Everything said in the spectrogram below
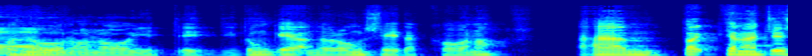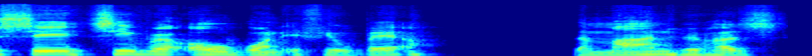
Um, oh, no, no, no, you, you don't get on the wrong side of corner. Um, but can I just say, see, we all want to feel better. The man who has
